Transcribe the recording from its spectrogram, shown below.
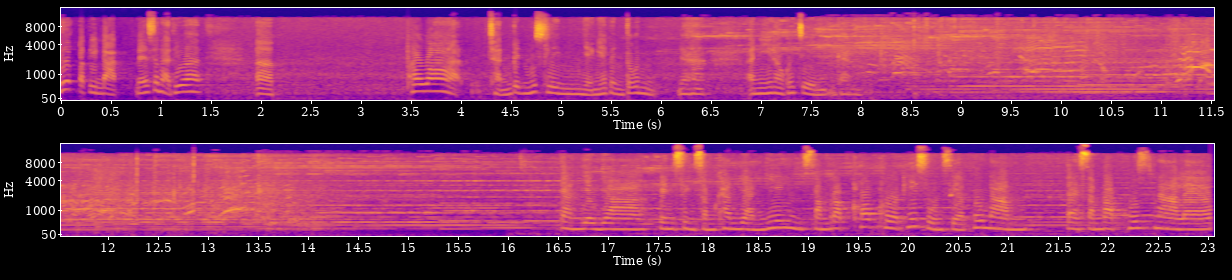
เลือกปฏิบัติ ในลักษณะที่ว่าเอ่อเพราะว่าฉันเป็นมุสลิมอย่างเงี้ยเป็นต้นนะคะอันนี้เราก็เจอเหมือนกันการเยียวยาเป็นสิ่งสำคัญอย่างยิ่งสำหรับครอบครัวที่สูญเสียผู้นำ แต่สำหรับฮุสนาแล้ว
